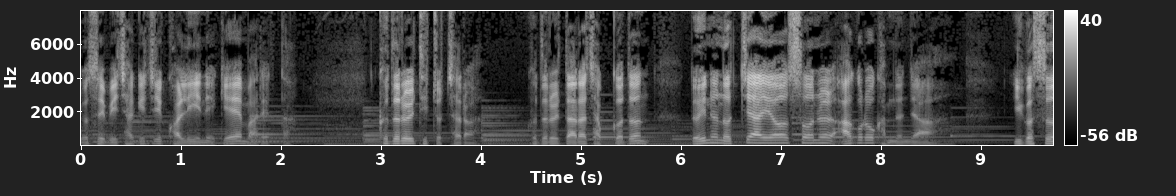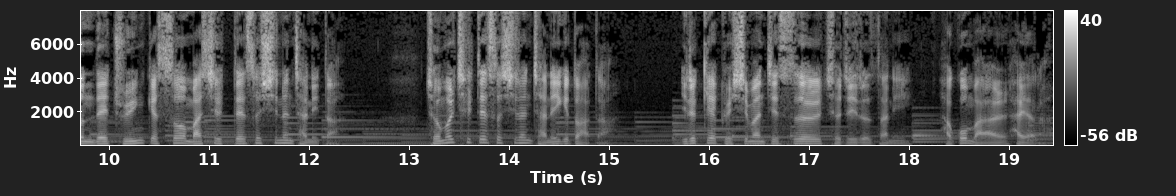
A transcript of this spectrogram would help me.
요셉이 자기 집 관리인에게 말했다. 그들을 뒤쫓아라. 그들을 따라 잡거든 너희는 어찌하여 선을 악으로 갚느냐. 이것은 내 주인께서 마실 때 쓰시는 잔이다. 점을 칠 때 쓰시는 잔이기도 하다. 이렇게 괘씸한 짓을 저지르다니 하고 말하여라.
